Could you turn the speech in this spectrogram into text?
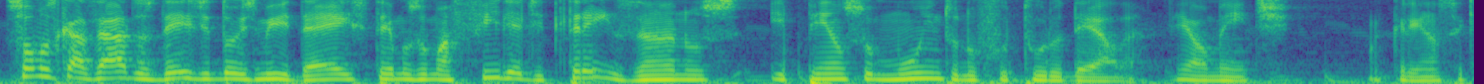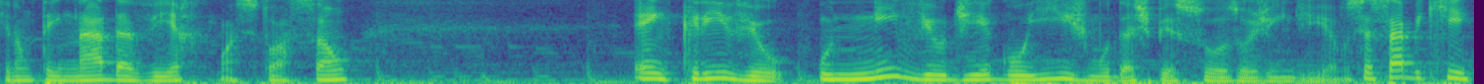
Somos casados desde 2010, temos uma filha de 3 anos e penso muito no futuro dela. Realmente, uma criança que não tem nada a ver com a situação. É incrível o nível de egoísmo das pessoas hoje em dia. Você sabe que,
